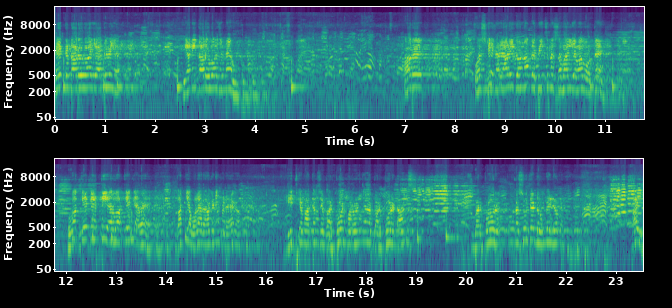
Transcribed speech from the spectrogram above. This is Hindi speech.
एक दारूबाज आदमी है। यानी दारूबाज मैं हूँ। और उसके घरवाली दोनों के बीच में सवाल जवाब होते हैं। वह क्या कहती है वह क्या कहवे बाकी भला रागनी में रहेगा। गीत के माध्यम से भरपूर मनोरंजन भरपूर डांस, भरपूर कसूते डूँगे लोग। भाई।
